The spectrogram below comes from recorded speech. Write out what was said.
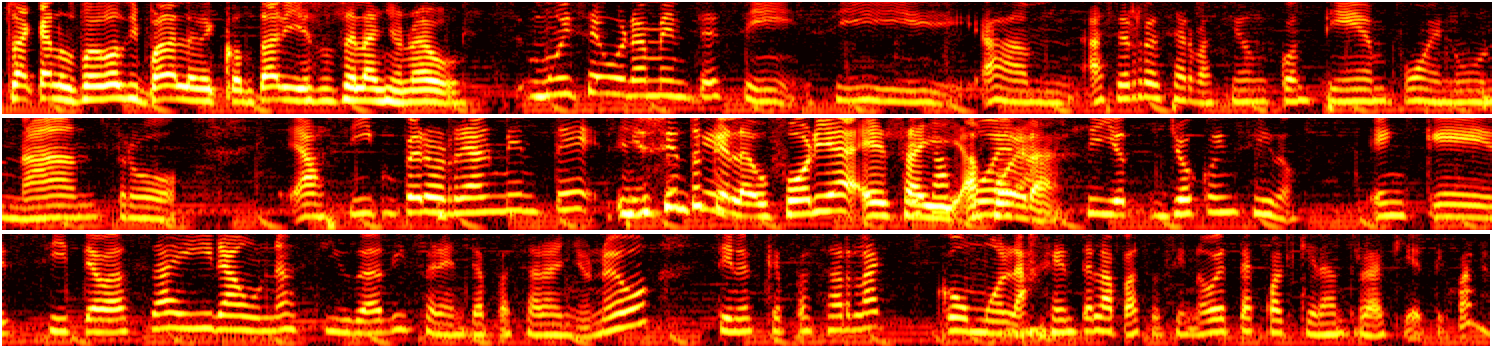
sacan los fuegos y párale de contar y eso es el año nuevo. Muy seguramente sí, si haces reservación con tiempo en un antro, así, pero realmente... Y yo siento que, la euforia es, es ahí, afuera. Sí, yo, yo coincido en que si te vas a ir a una ciudad diferente a pasar Año Nuevo, tienes que pasarla como la gente la pasa, si no vete a cualquier antro de aquí de Tijuana.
